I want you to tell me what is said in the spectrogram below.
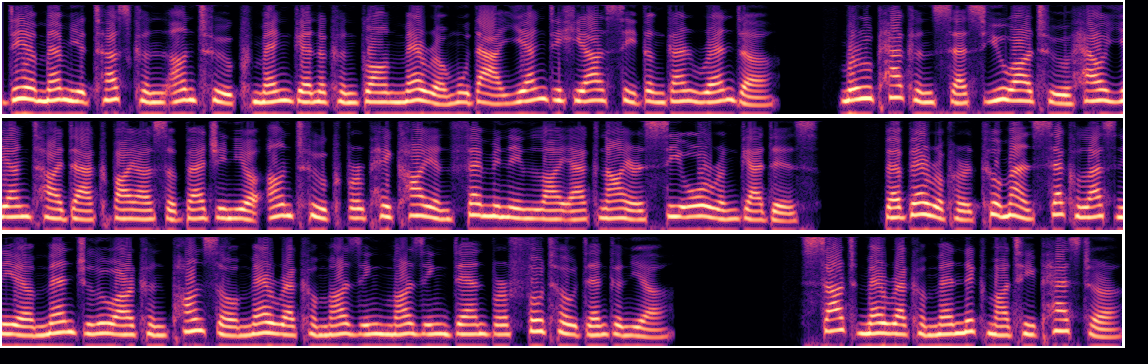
Dia memutuskan untuk mengenakan gaun merah muda yang dihiasi dengan rendah. Merupakan sesuatu hal yang tidak biasa baginya untuk berpakaian feminin layaknya seorang gadis. Beberapa teman sekelasnya mengeluarkan ponsel mereka masing-masing dan berfoto dengannya. Saat mereka menikmati pesta,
